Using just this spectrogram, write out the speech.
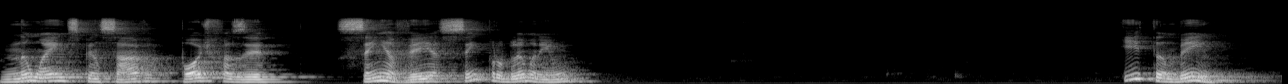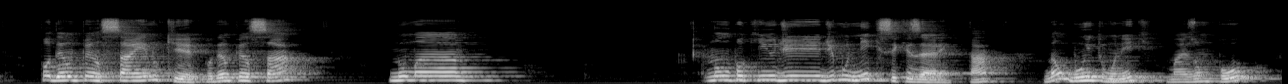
Não é indispensável, pode fazer sem aveia, sem problema nenhum. E também podemos pensar aí no que? Podemos pensar numa num pouquinho de, de Munique se quiserem, tá? Não muito Munique, mas um pouco,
